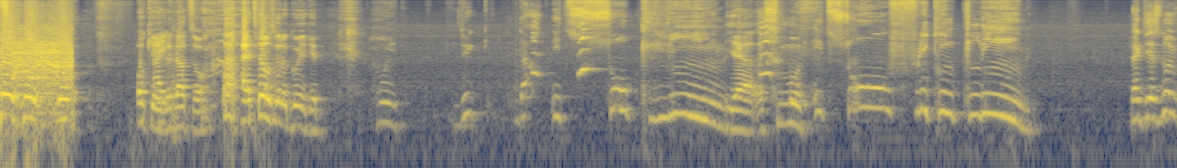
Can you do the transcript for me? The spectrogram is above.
No, no, no. Okay, I- that's all. I thought I was gonna go again. Wait, do you, that it's so clean. Yeah, like smooth. It's so freaking clean. Like there's no.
